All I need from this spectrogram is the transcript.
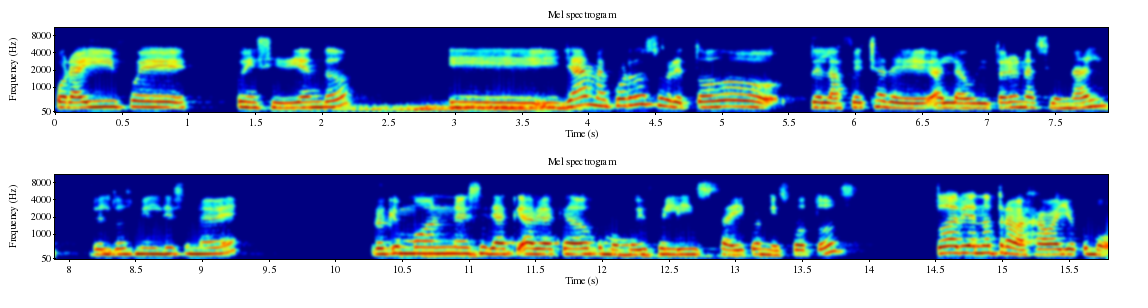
por ahí fue coincidiendo y, ya me acuerdo sobre todo de la fecha del Auditorio Nacional del 2019. Creo que Mon ese día había quedado como muy feliz ahí con mis fotos. Todavía no trabajaba yo como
